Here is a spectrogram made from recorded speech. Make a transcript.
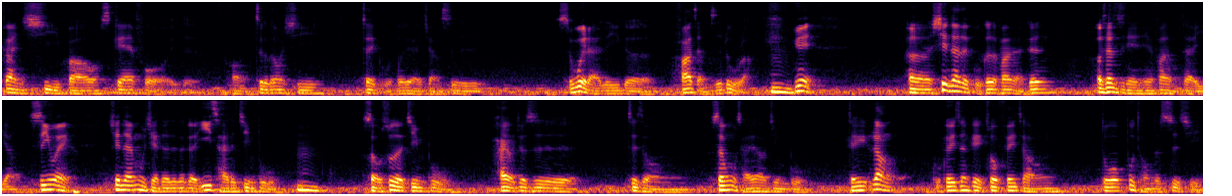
干细胞 scaffold，哦，这个东西在骨科来讲是是未来的一个发展之路了。嗯，因为呃现在的骨科的发展跟二三十年前发展不太一样，是因为现在目前的这个医材的进步，嗯。手术的进步，还有就是这种生物材料的进步，可以让骨科医生可以做非常多不同的事情。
